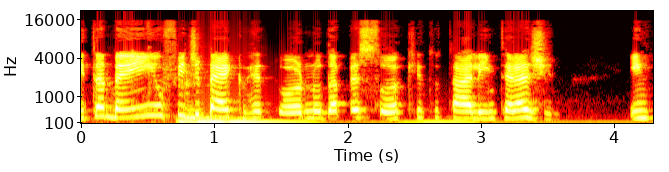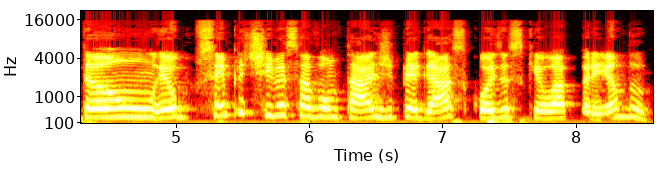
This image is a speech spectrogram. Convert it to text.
E também o feedback, uhum. o retorno da pessoa que tu tá ali interagindo. Então, eu sempre tive essa vontade de pegar as coisas que eu aprendo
